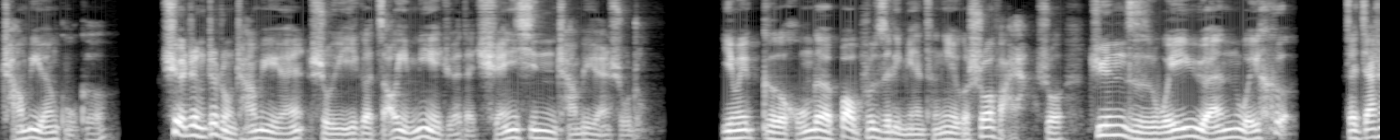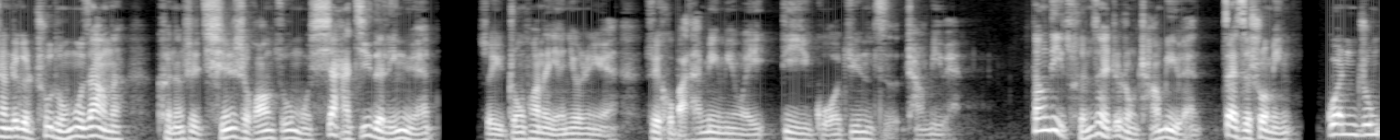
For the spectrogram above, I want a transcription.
长臂猿骨骼，确证这种长臂猿属于一个早已灭绝的全新长臂猿属种。因为葛洪的《抱朴子》里面曾经有个说法呀，说君子为猿为鹤，再加上这个出土墓葬呢，可能是秦始皇祖母夏姬的陵园，所以中方的研究人员最后把它命名为帝国君子长臂猿。当地存在这种长臂猿，再次说明关中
